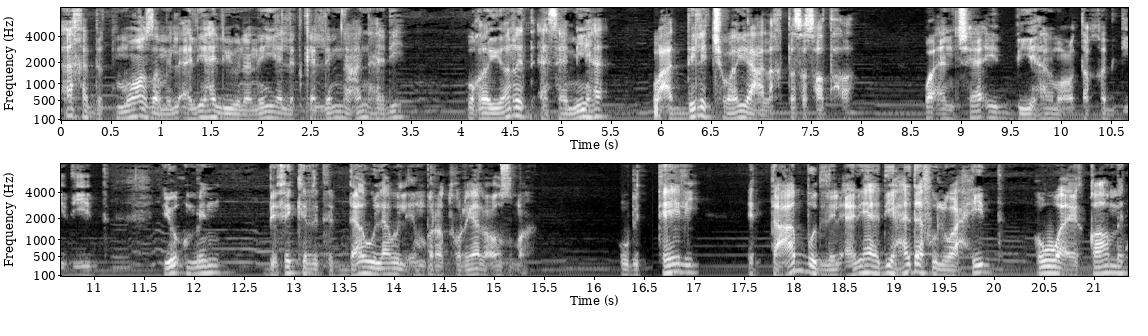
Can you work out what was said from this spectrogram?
أخدت معظم الآلهة اليونانية اللي اتكلمنا عنها دي وغيرت أساميها وعدلت شوية على اختصاصاتها. وأنشأت بيها معتقد جديد يؤمن بفكرة الدولة والإمبراطورية العظمى. وبالتالي التعبد للآلهة دي هدفه الوحيد هو إقامة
